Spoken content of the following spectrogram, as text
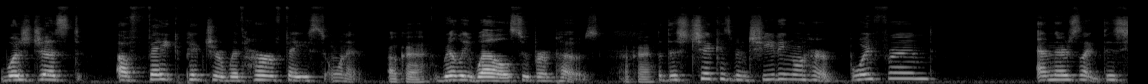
was just a fake picture with her face on it, Okay. really well superimposed. Okay. But this chick has been cheating on her boyfriend, and there's like this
